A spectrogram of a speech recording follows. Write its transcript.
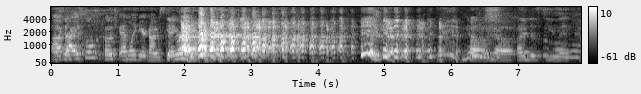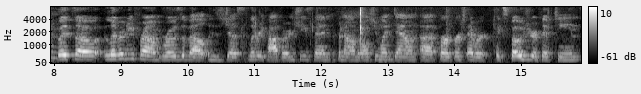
Uh, her high school coach Emily Deer. No, I'm just kidding. Right? no, no, I'm just teasing. But so Liberty from Roosevelt is just Liberty Cawthorn. She's been phenomenal. She went down uh, for her first ever exposure to 15s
